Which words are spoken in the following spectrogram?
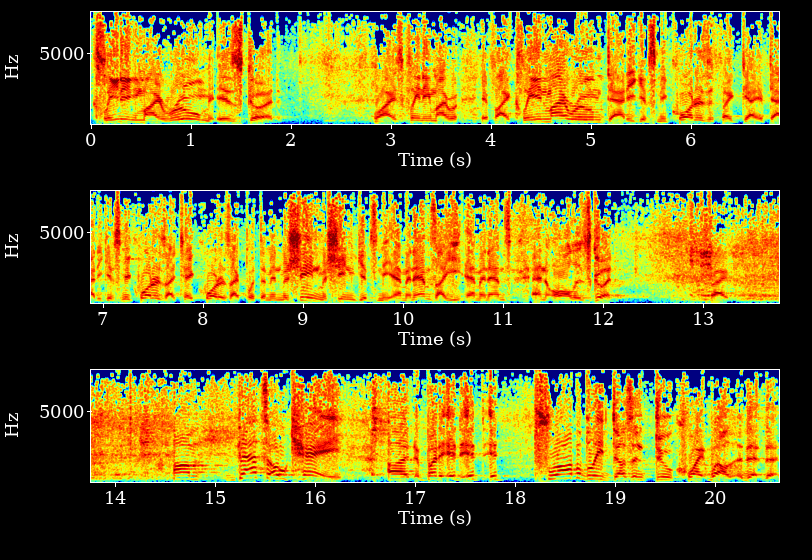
cleaning my room is good. Why is cleaning my room? If I clean my room, daddy gives me quarters. If, I, if daddy gives me quarters, I take quarters, I put them in machine. Machine gives me M&Ms, I eat M&Ms, and all is good. Right? Um, that's okay, uh, but it, it, it probably doesn't do quite well. The,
